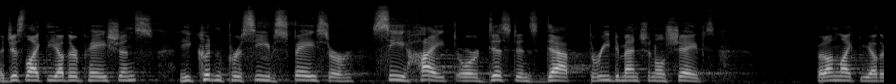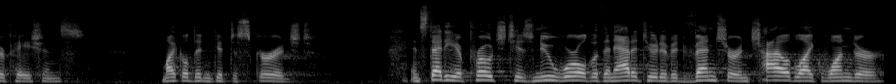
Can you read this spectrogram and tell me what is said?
uh, just like the other patients, he couldn't perceive space or see height or distance, depth, three dimensional shapes. But unlike the other patients, Michael didn't get discouraged. Instead, he approached his new world with an attitude of adventure and childlike wonder.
